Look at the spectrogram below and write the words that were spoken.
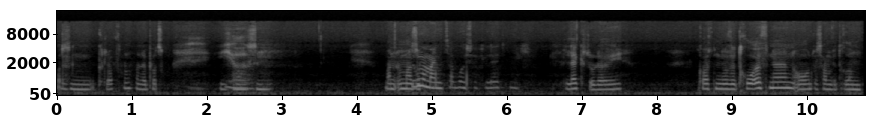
War das ein Klopfen von der Post? Ich hasse. Man immer so Junge, mein Subway ist verletzt nicht. leckt oder wie? Kostenlose Truhe öffnen und was haben wir drin?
